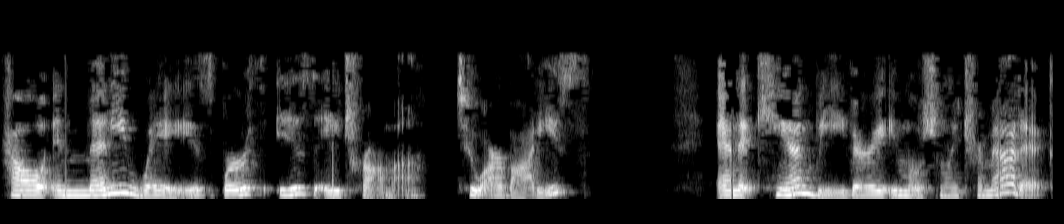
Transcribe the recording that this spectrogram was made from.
how in many ways birth is a trauma to our bodies and it can be very emotionally traumatic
